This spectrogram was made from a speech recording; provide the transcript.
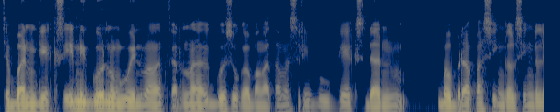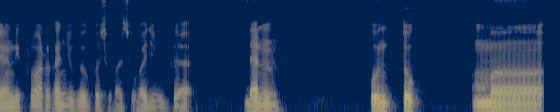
Ceban Gecs ini gue nungguin banget karena gue suka banget sama 1000 Gecs dan beberapa single-single yang dikeluarkan juga gue suka-suka juga. Dan untuk me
